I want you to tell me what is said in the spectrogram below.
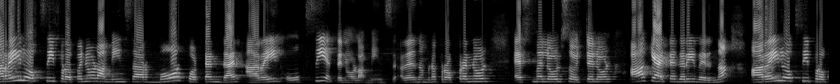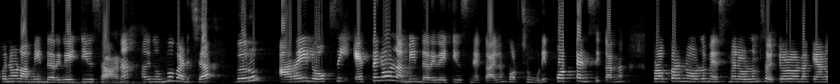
Aryl oxy propanol amines are more potent than aryl oxy ethanol amines അതായത് നമ്മുടെ പ്രൊപ്പനോൾ എസ്മലോൾ സൊറ്റലോൾ ആ കാറ്റഗറി വരുന്ന aryl oxy propanol amine derivatives ആണ് അതിനുമുമ്പ് പഠിച്ച വെറും അറൈലോക്സി എത്തനോൾ അമീൻ ഡെറിവേറ്റീവ്സിനെക്കാളും കുറച്ചും കൂടി പൊട്ടൻസി. കാരണം പ്രോപ്പറിനോളും എസ്മലോളും സൊറ്റോളും ഒക്കെയാണ്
